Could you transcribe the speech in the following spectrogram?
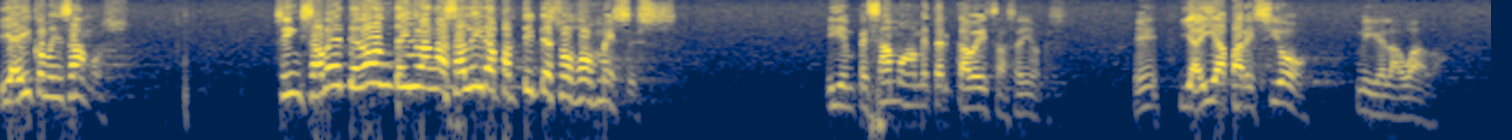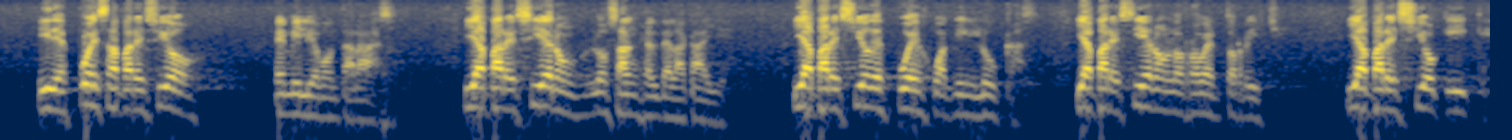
Y ahí comenzamos, sin saber de dónde iban a salir a partir de esos dos meses. Y empezamos a meter cabeza, señores. ¿eh? Y ahí apareció Miguel Aguado. Y después apareció Emilio Montaraz. Y aparecieron los Ángeles de la Calle. Y apareció después Joaquín Lucas. Y aparecieron los Roberto Ricci. Y apareció Quique.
